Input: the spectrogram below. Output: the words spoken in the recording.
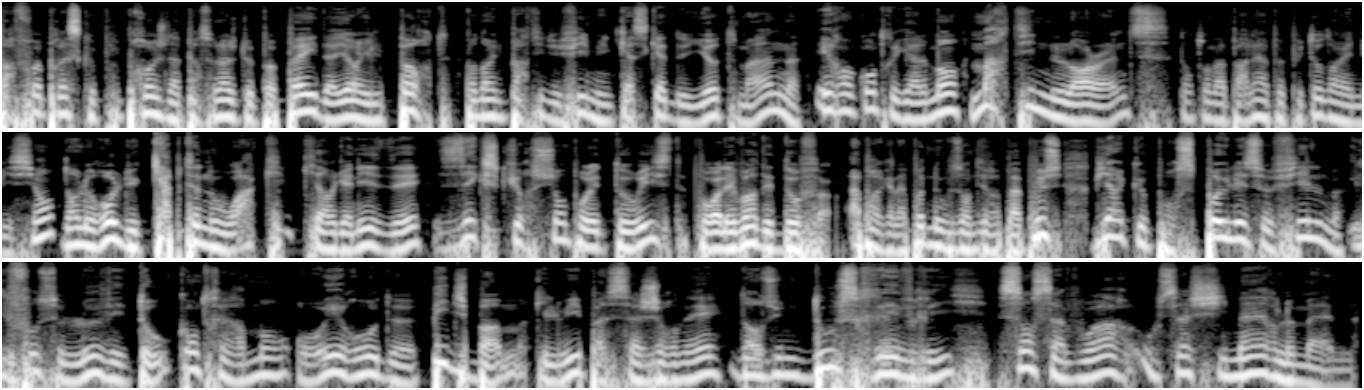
parfois presque plus proche d'un personnage de Popeye. D'ailleurs, il porte pendant une partie du film une casquette de yachtman et rencontre également Martin Lawrence, dont on a parlé un peu plus tôt dans l'émission, dans le rôle du Captain Wack qui organise des excursions pour les touristes pour aller voir des dauphins. Abracadapod ne vous en dira pas plus, bien que pour spoiler ce film, il faut se lever tôt, contrairement au héros de Peach Bomb, qui lui passe sa journée dans une douce rêverie, sans savoir où sa chimère le mène.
